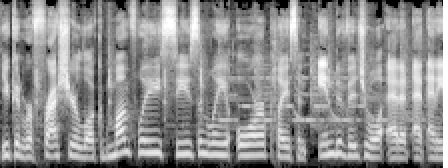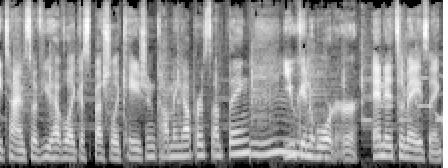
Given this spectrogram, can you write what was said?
You can refresh your look monthly, seasonally, or place an individual edit at any time. So if you have like a special occasion coming up or something, you can mm. order, and it's amazing.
